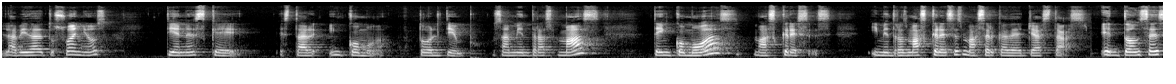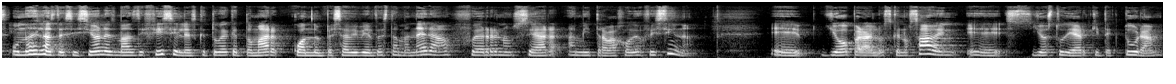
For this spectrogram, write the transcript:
la vida de tus sueños tienes que estar incómoda todo el tiempo, o sea, mientras más te incomodas, más creces y mientras más creces, más cerca de allá estás. Entonces, una de las decisiones más difíciles que tuve que tomar cuando empecé a vivir de esta manera fue renunciar a mi trabajo de oficina. Eh, yo, para los que no saben, eh, yo estudié arquitectura,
